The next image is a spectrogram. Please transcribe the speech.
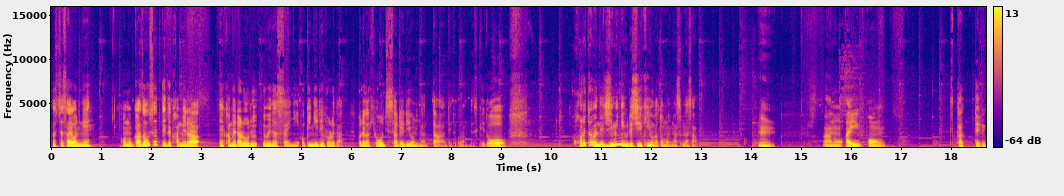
そして最後にね、この画像設定でカメラ、カメラロール呼び出す際にお気に入りフォルダ、これが表示されるようになったっていうとこなんですけど、これ多分ね、地味に嬉しい機能だと思います、皆さん。うん。あの、iPhone 使ってる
